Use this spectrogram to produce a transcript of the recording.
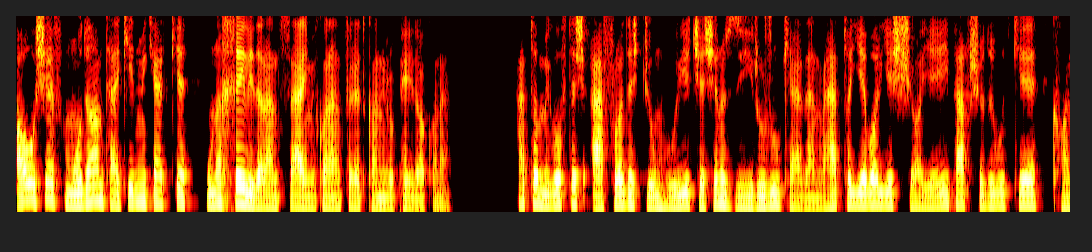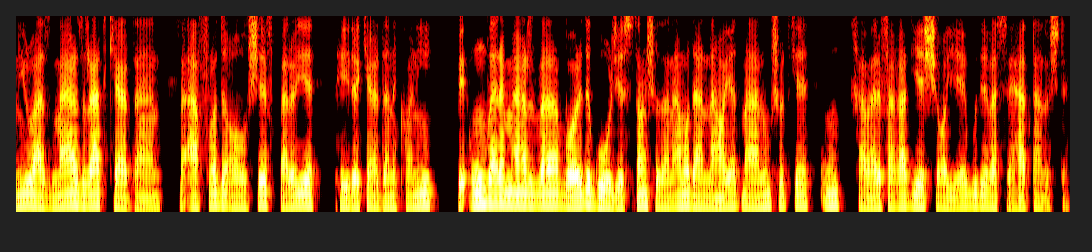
آوشف مدام تاکید می‌کرد که اونا خیلی دارن سعی می‌کنن فردکانی رو پیدا کنن. حتی میگفتش افرادش جمهوری چچن رو زیر و رو کردن و حتی یه بار یه شایعی پخش شده بود که کانی رو از مرز رد کردن و افراد آوشف برای پیدا کردن کانی به اون ور مرز و وارد گرجستان شدن. اما در نهایت معلوم شد که اون خبر فقط یه شایعه بوده و صحت نداشته.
